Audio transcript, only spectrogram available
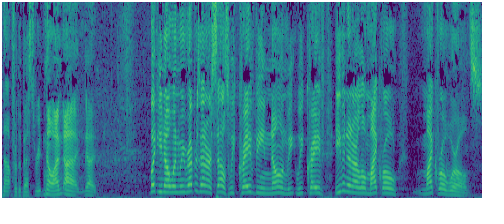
not for the best reason. No, I'm. Uh, uh, but you know, when we represent ourselves, we crave being known. We, we crave, even in our little micro micro worlds,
